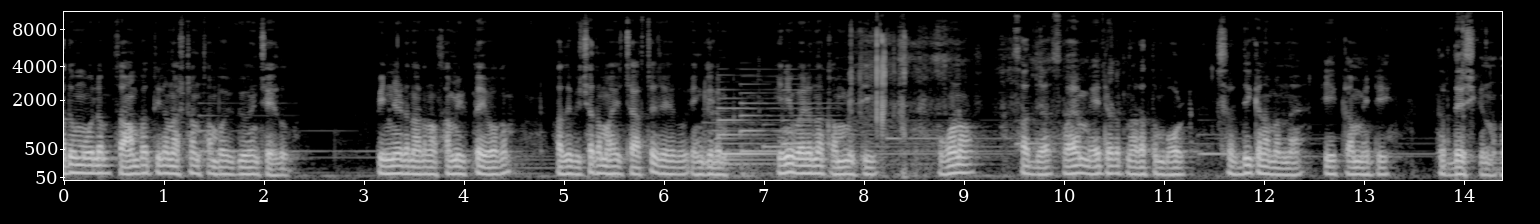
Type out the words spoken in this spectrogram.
അതുമൂലം സാമ്പത്തിക നഷ്ടം സംഭവിക്കുകയും ചെയ്തു. പിന്നീട് നടന്ന സംയുക്ത യോഗം അത് വിശദമായി ചർച്ച ചെയ്തു എങ്കിലും ഇനി വരുന്ന കമ്മിറ്റി ഓണ സദ്യ സ്വയം ഏറ്റെടുത്ത് നടത്തുമ്പോൾ ശ്രദ്ധിക്കണമെന്ന് ഈ കമ്മിറ്റി നിർദ്ദേശിക്കുന്നു.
